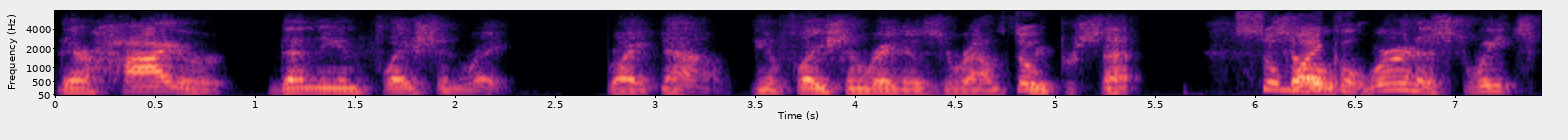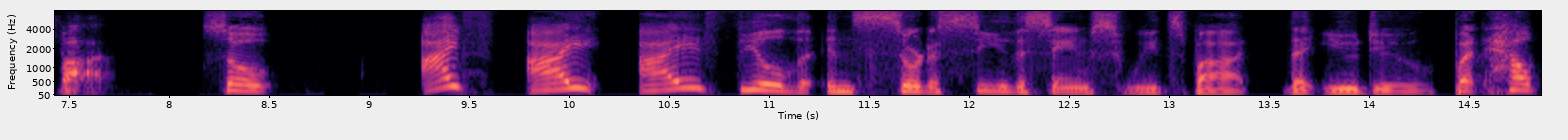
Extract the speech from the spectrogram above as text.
They're higher than the inflation rate right now. The inflation rate is around so, 3%. So, so Michael, we're in a sweet spot. So I I I feel and sort of see the same sweet spot that you do, but help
